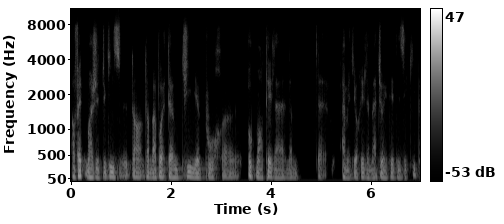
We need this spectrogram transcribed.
en fait, moi, j'utilise dans, dans, ma boîte à outils pour euh, augmenter la, la, améliorer la maturité des équipes.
